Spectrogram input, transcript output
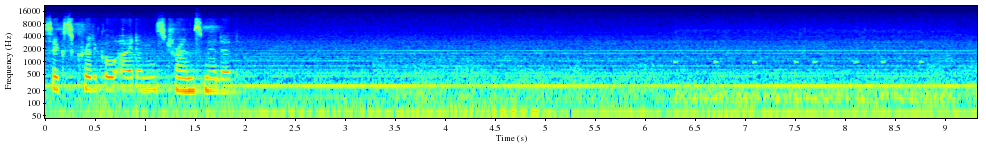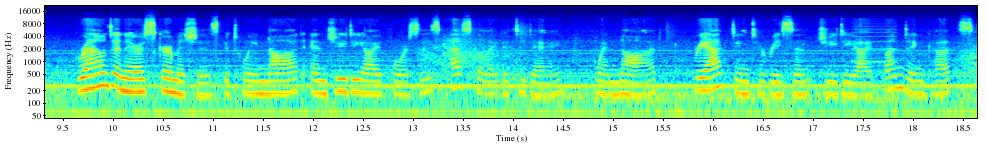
Six critical items transmitted. Ground and air skirmishes between NOD and GDI forces escalated today when NOD, reacting to recent GDI funding cuts,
